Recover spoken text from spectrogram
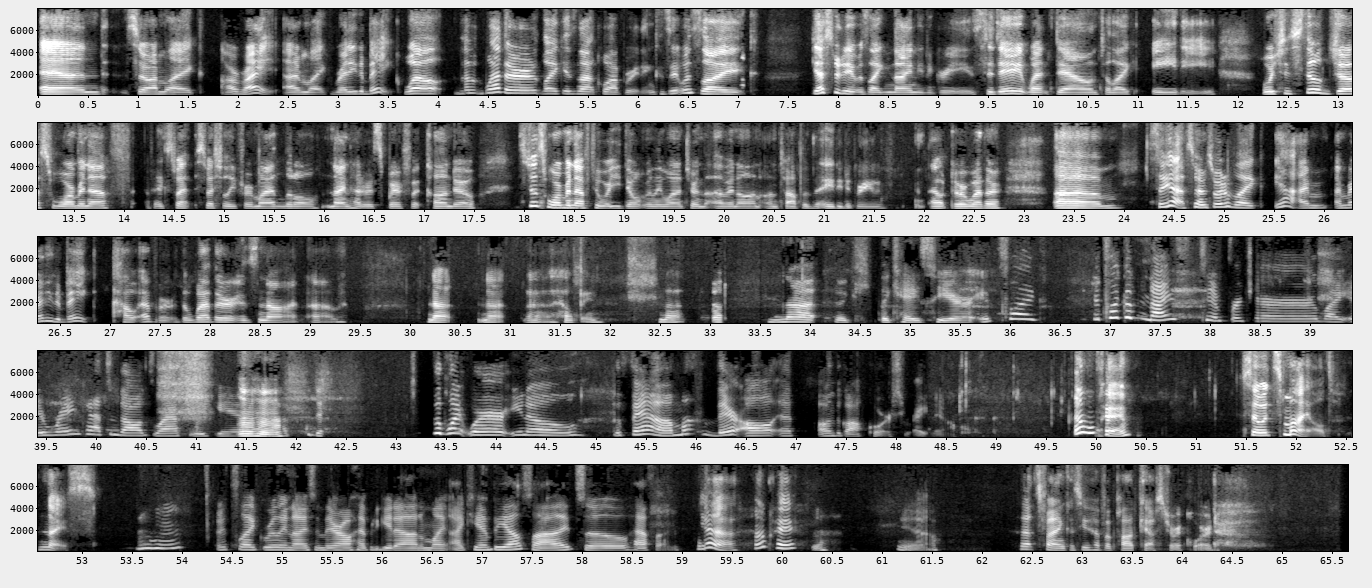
and so I'm like, all right, I'm like ready to bake. Well, the weather like is not cooperating because it was like yesterday it was like 90 degrees. Today it went down to like 80 which is still just warm enough, especially for my little 900 square foot condo. It's just warm mm-hmm. enough to where you don't really want to turn the oven on on top of the 80 degree outdoor weather. Um, so yeah, so I'm sort of like, yeah, I'm I'm ready to bake. However, the weather is not um, not not uh, helping. Not uh, not the the case here. It's like it's like a nice temperature. Like it rained cats and dogs last weekend. Mm-hmm. To the point where you know the fam, they're all at on the golf course right now. Oh, okay. So it's mild, nice. Mhm. It's like really nice, and they're all happy to get out. I'm like, I can't be outside, so have fun. Yeah. Okay. Yeah. Yeah. That's fine because you have a podcast to record.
